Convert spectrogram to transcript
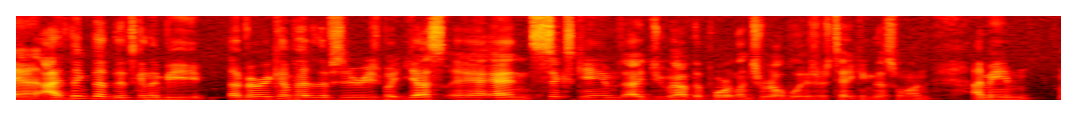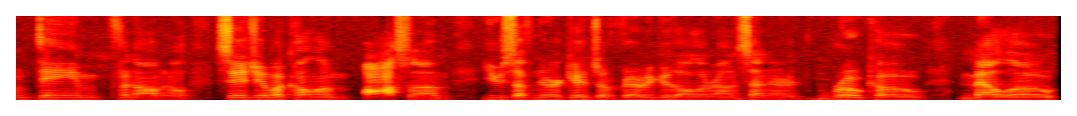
And I think that it's going to be a very competitive series. But yes, and six games, I do have the Portland Trail Blazers taking this one. I mean, Dame, phenomenal. CJ McCollum, awesome. Jusuf Nurkic, a very good all-around center. Rocco, Melo,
